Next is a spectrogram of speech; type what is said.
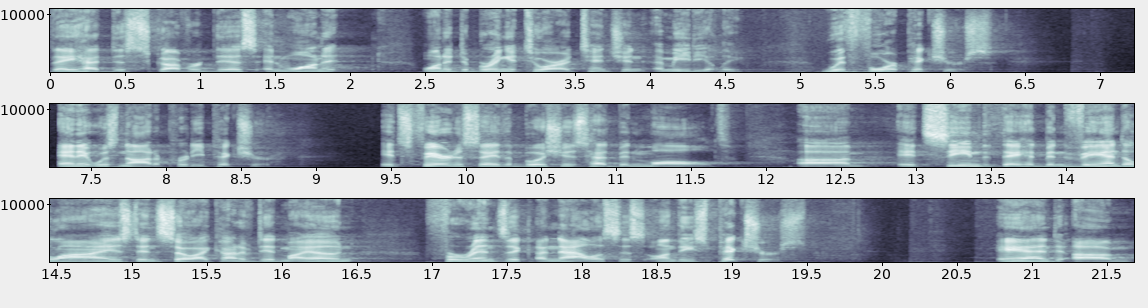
they had discovered this and wanted, wanted to bring it to our attention immediately with four pictures. And it was not a pretty picture. It's fair to say the bushes had been mauled. Um, it seemed that they had been vandalized, and so I kind of did my own forensic analysis on these pictures. And um,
